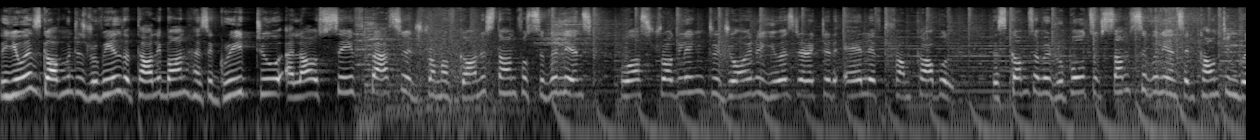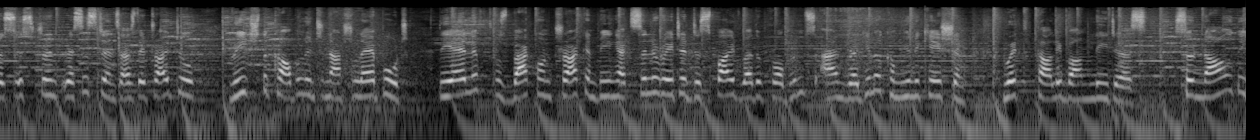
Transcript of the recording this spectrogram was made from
The US government has revealed that Taliban has agreed to allow safe passage from Afghanistan for civilians who are struggling to join a US directed airlift from Kabul. This comes amid reports of some civilians encountering resistance as they tried to reach the Kabul International Airport. The airlift was back on track and being accelerated despite weather problems and regular communication with Taliban leaders. So now the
